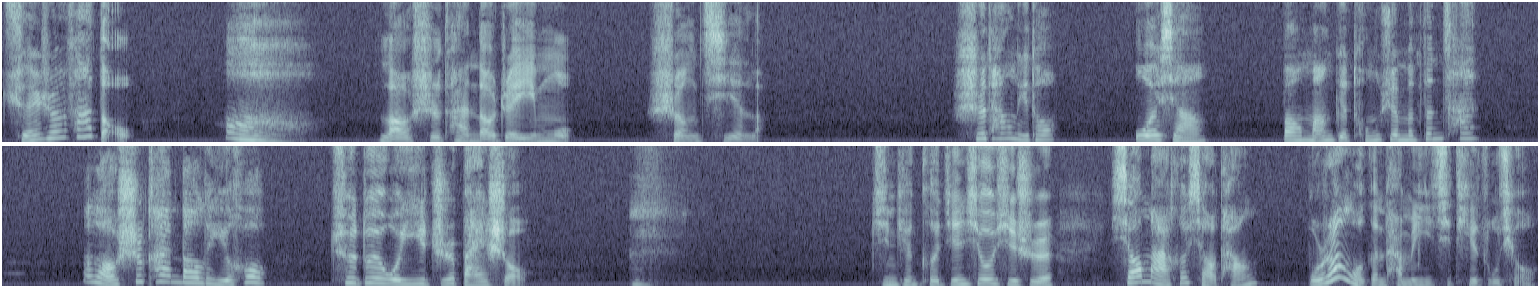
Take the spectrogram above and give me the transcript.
全身发抖。哦，老师看到这一幕，生气了。食堂里头，我想帮忙给同学们分餐，那老师看到了以后，却对我一直摆手。今天课间休息时，小马和小唐不让我跟他们一起踢足球。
